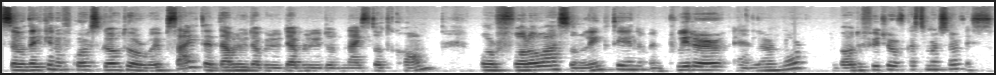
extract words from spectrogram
So they can, of course, go to our website at www.nice.com or follow us on LinkedIn and Twitter and learn more about the future of customer service.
